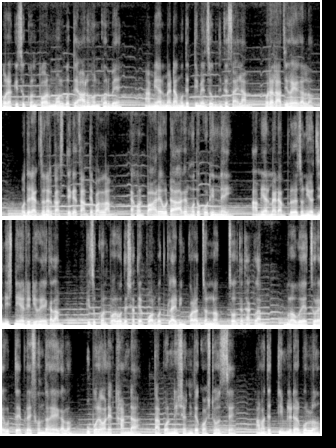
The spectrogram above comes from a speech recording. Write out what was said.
ওরা কিছুক্ষণ পর মলবতে আরোহণ করবে। আমি আর ম্যাডাম ওদের টিমে যোগ দিতে চাইলাম। ওরা রাজি হয়ে গেল। ওদের একজনের কাছ থেকে জানতে পারলাম, এখন পাহাড়ে ওটা আগের মতো কঠিন নেই। আমি আর ম্যাডাম প্রয়োজনীয় জিনিস নিয়ে রেডি হয়ে গেলাম। কিছুক্ষণ পর ওদের সাথে পর্বত ক্লাইম্বিং করার জন্য চলতে থাকলাম। মূলবয়ে চড়াই উঠতে প্রায় সন্ধ্যা হয়ে গেল। উপরে অনেক ঠান্ডা, তারপর নিঃশ্বাস নিতে কষ্ট হচ্ছে। আমাদের টিম লিডার বলল,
